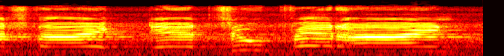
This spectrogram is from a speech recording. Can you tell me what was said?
Bahnsteig, der Zug fährt ein.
